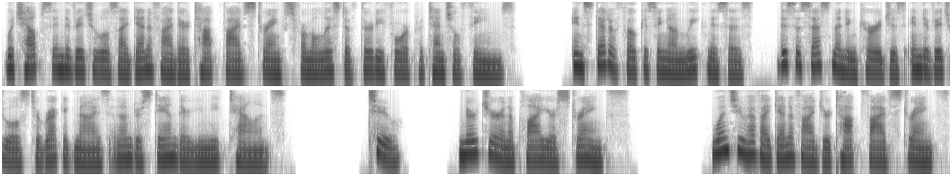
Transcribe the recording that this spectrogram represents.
which helps individuals identify their top 5 strengths from a list of 34 potential themes. Instead of focusing on weaknesses, this assessment encourages individuals to recognize and understand their unique talents. 2. Nurture and apply your strengths. Once you have identified your top five strengths,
